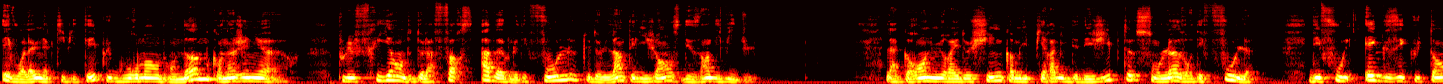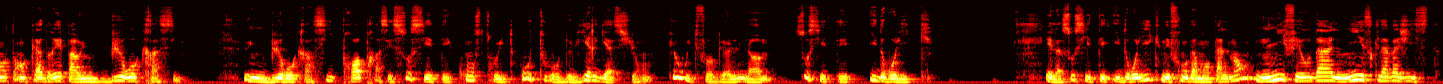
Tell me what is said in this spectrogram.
Et voilà une activité plus gourmande en hommes qu'en ingénieurs, plus friande de la force aveugle des foules que de l'intelligence des individus. La Grande Muraille de Chine comme les pyramides d'Égypte sont l'œuvre des foules des foules exécutantes encadrées par une bureaucratie, une bureaucratie propre à ces sociétés construites autour de l'irrigation que Wittfogel nomme société hydraulique. Et la société hydraulique n'est fondamentalement ni féodale ni esclavagiste,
